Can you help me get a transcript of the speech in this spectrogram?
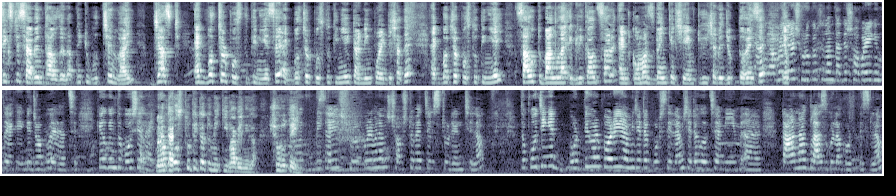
সিক্সটি সেভেন থাউজেন্ড আপনি একটু বুঝছেন ভাই? জাস্ট এক বছর প্রস্তুতি নিয়েছে এক বছর প্রস্তুতি নিয়েই টার্নিং পয়েন্টের সাথে এক বছর প্রস্তুতি নিয়েই South Bangla Agriculture and Commerce ব্যাংকের সে এমটি হিসাবে যুক্ত হয়েছে। শুরু করছিলাম তাদের সবারই কিন্তু একে একে জব হয়ে যাচ্ছে। কেউ কিন্তু বসে নাই। মানে প্রস্তুতিটা তুমি কীভাবে নিলা শুরুতেই? শুরু করে মানে আমি ষষ্ঠ ব্যাচের স্টুডেন্ট ছিলাম। তো কোচিং এ ভর্তি হওয়ার পরেই আমি যেটা করছিলাম সেটা হচ্ছে আমি টানা ক্লাসগুলো করতেছিলাম।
